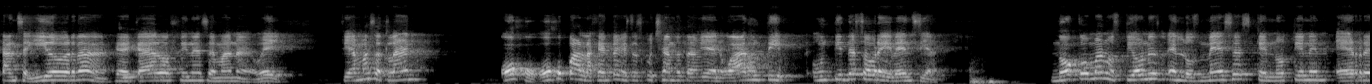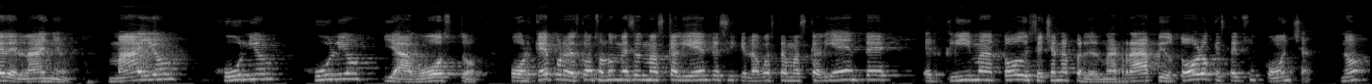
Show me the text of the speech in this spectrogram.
Tan, seguido, ¿verdad? Que cada dos fines de semana, güey. Fui a Mazatlán. Ojo, ojo para la gente que está escuchando también. Voy a dar un tip, un tip de sobrevivencia. No coman ostiones en los meses que no tienen R del año. Mayo, junio, julio y agosto. ¿Por qué? Porque es cuando son los meses más calientes y que el agua está más caliente, el clima, todo, y se echan a perder más rápido, todo lo que está en su concha, ¿no?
